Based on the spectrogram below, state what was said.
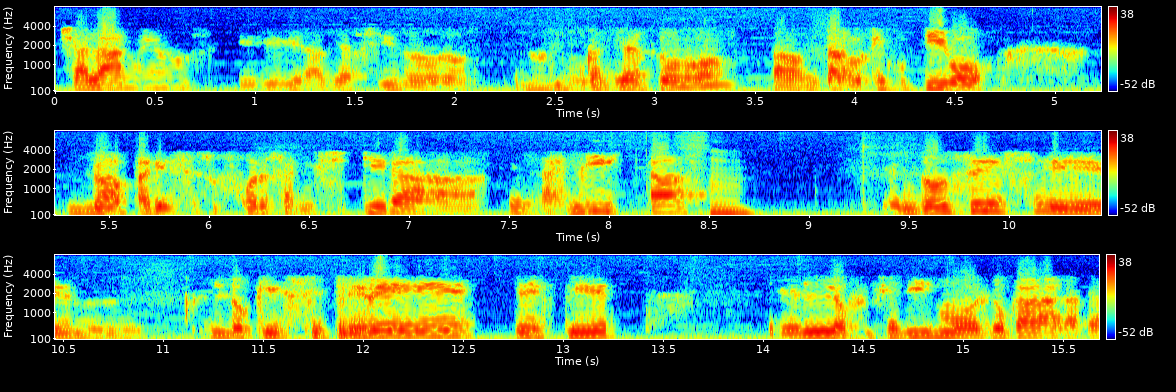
Chalamios, que había sido el último candidato a un cargo ejecutivo, no aparece su fuerza ni siquiera en las listas. Hmm. Entonces, eh, lo que se prevé es que el oficialismo local, acá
